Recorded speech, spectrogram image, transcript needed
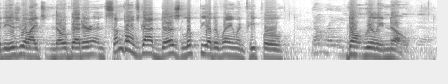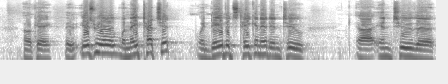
the Israelites know better, and sometimes God does look the other way when people Don't really. don't really know. Okay, Israel, when they touch it, when David's taken it into uh, into the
